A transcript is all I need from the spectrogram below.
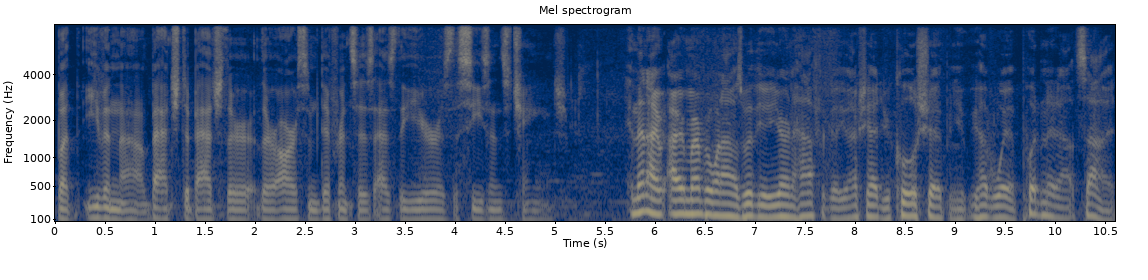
but even uh, batch to batch, there there are some differences as the year, as the seasons change. And then I, I remember when I was with you a year and a half ago, you actually had your coolship, and you, you have a way of putting it outside.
